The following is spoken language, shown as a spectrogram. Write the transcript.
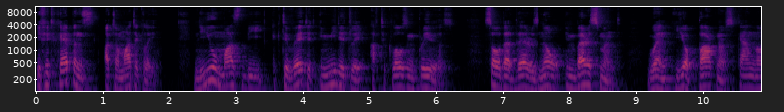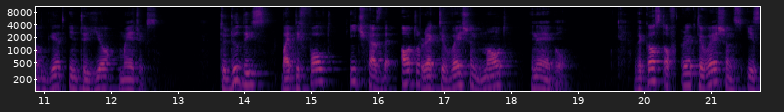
if it happens automatically. New must be activated immediately after closing previous, so that there is no embarrassment when your partners cannot get into your matrix. To do this, by default, each has the auto reactivation mode enabled. The cost of reactivations is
